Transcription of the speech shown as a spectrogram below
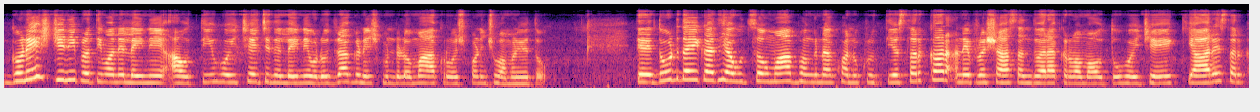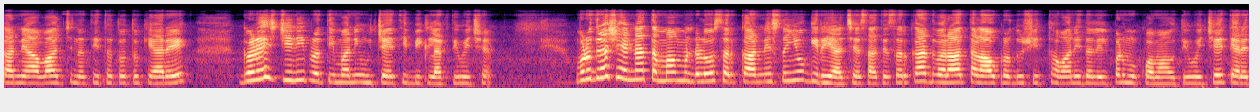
ગણેશજીની પ્રતિમાને લઈને આવતી હોય છે, જેને લઈને વડોદરા ગણેશ મંડળોમાં આક્રોશ પણ જોવા મળ્યો હતો. ત્યારે દોઢ દાયકાથી આ ઉત્સવમાં ભંગ નાખવાનું કૃત્ય સરકાર અને પ્રશાસન દ્વારા કરવામાં આવતું હોય છે. ક્યારે સરકારને આવાજ નથી થતો તો ક્યારેક ગણેશજીની પ્રતિમાની ઊંચાઈથી બીક લાગતી હોય છે. વડોદરા શહેરના તમામ મંડળો સરકારને સંયોગી રહ્યા છે. સાથે સરકાર દ્વારા તળાવ પ્રદૂષિત થવાની દલીલ પણ મૂકવામાં આવતી હોય છે. ત્યારે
